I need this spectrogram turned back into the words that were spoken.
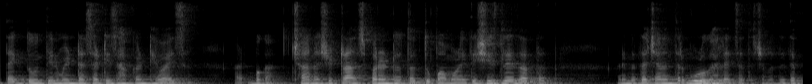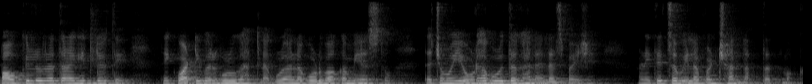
आता एक दोन तीन मिनटासाठी झाकण ठेवायचं. बघा छान असे ट्रान्सपरंट होतात तुपामुळे ते शिजले जातात आणि मग त्याच्यानंतर गुळ घालायचा त्याच्यामध्ये. ते पाव किलो रताळे घेतले होते ते एक वाटीभर गुळ घातला. गुळाला गोडवा कमी असतो त्याच्यामुळे एवढा गुळ तर घालायलाच पाहिजे आणि ते चवीला पण छान लागतात मग.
